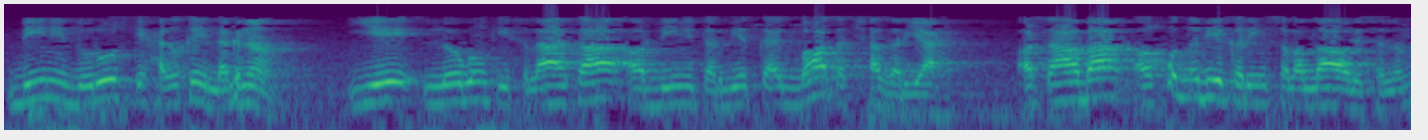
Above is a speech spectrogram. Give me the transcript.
دینی دروس کے حلقے لگنا، یہ لوگوں کی صلاح کا اور دینی تربیت کا ایک بہت اچھا ذریعہ ہے۔ اور صحابہ اور خود نبی کریم صلی اللہ علیہ وسلم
